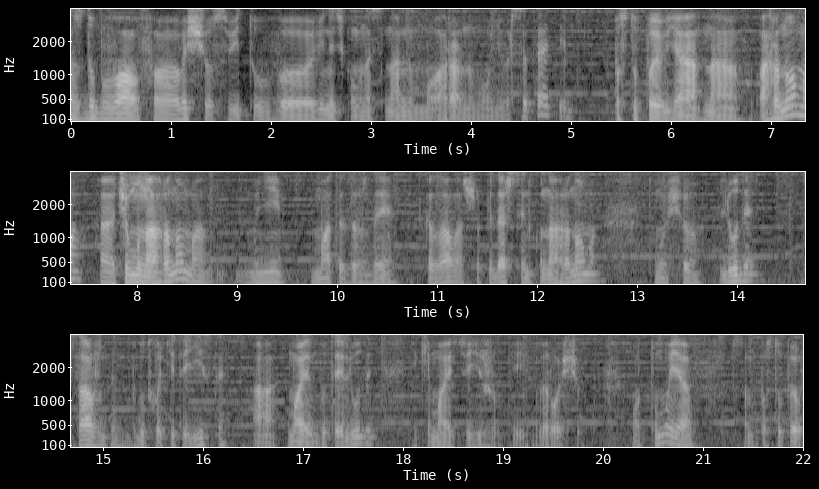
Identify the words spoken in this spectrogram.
здобував е, вищу освіту в Вінницькому національному аграрному університеті. Поступив я на агронома. Е, Чому на агронома? Мені мати завжди казала, що підеш синку на агронома, тому що люди завжди будуть хотіти їсти, а мають бути люди, які мають цю їжу і вирощувати. От тому я сам поступив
